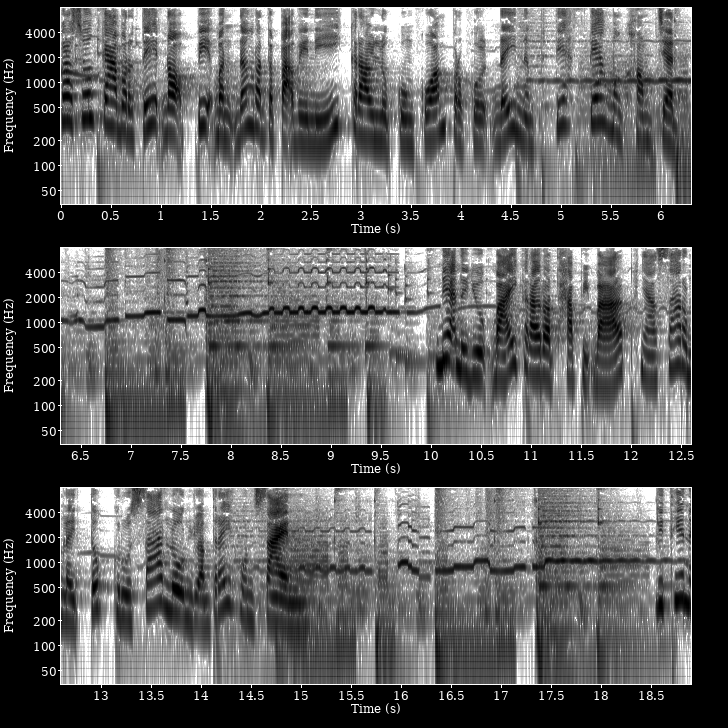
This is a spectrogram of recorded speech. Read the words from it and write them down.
ក្រសួងការបរទេសដកពាក្យបណ្ដឹងរដ្ឋបវេនីក្រោយលោកគង្គគំប្រគល់ដីនឹងផ្ទះទាំងបង្ខំចិត្តអ្នកនយោបាយក្រៅរដ្ឋាភិបាលផ្ញើសាររំលែកទុក្ខគ្រួសារលោកនាយរដ្ឋមន្ត្រីហ៊ុនសែនវិធាន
